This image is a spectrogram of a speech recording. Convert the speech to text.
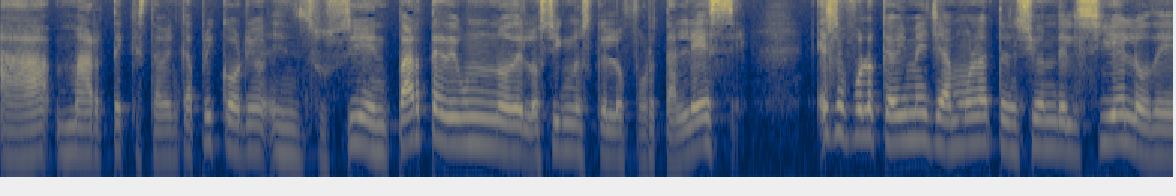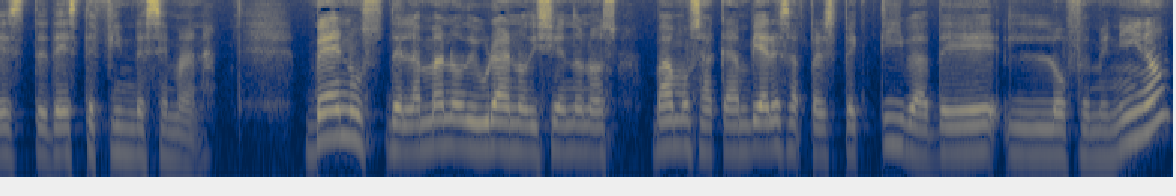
a Marte que estaba en Capricornio en su en parte de uno de los signos que lo fortalece. Eso fue lo que a mí me llamó la atención del cielo de este, de este fin de semana. Venus de la mano de Urano diciéndonos vamos a cambiar esa perspectiva de lo femenino,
